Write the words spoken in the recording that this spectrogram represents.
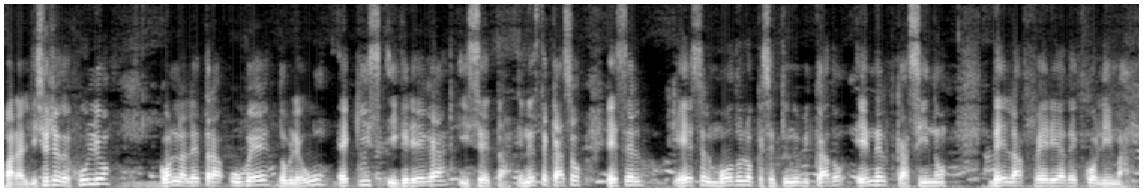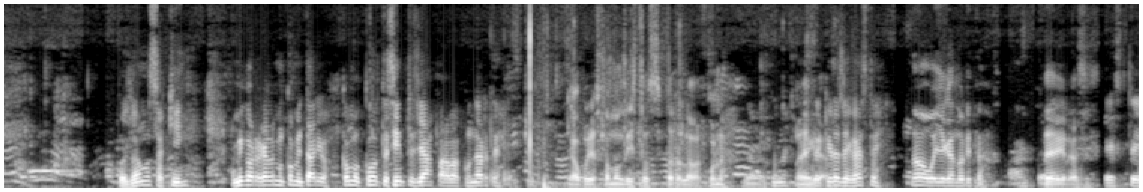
Para el 18 de julio con la letra V, W, X, Y y Z. En este caso es el, es el módulo que se tiene ubicado en el casino de la Feria de Colima. Pues vemos aquí. Amigo, regálame un comentario. ¿Cómo, cómo te sientes ya para vacunarte? Ya, pues ya estamos listos para la vacuna. ¿La vacuna? ¿De qué hora llegaste? No, voy llegando ahorita. Ah, gracias. Este,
